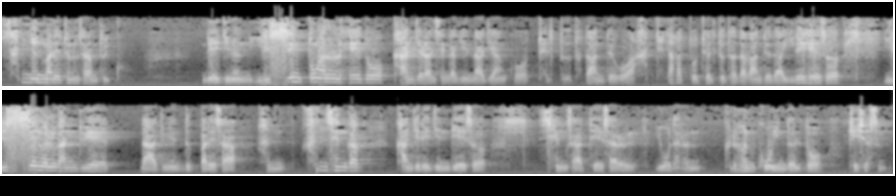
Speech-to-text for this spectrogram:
3년 만에 되는 사람도 있고 내지는 일생 동안을 해도 간절한 생각이 나지 않고 될 듯하다 안 되고 안 되다가 또 될 듯하다가 안 되다 이래 해서 일생을 간 뒤에 나중에 늑발에서 한, 한 생각 간절해진 데에서 생사 대사를 요달한 그러한 고인들도 계셨습니다.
